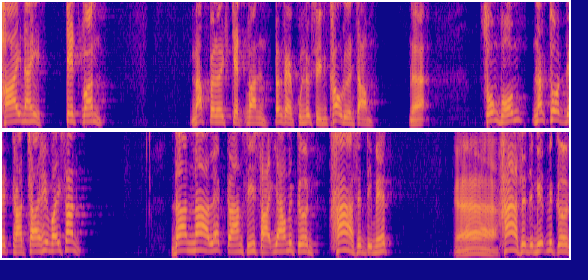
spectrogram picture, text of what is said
ภายใน7วัน นับไปเลย7วัน ตั้งแต่คุณทักษิณเข้าเรือนจำนะฮะ ทรงผมนักโทษเด็ดขาดชายให้ไว้สั้น ด้านหน้าและกลางศีรษะยาวไม่เกิน 5 เซนติเมตรห้าเซนติเมตรไม่เกิน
